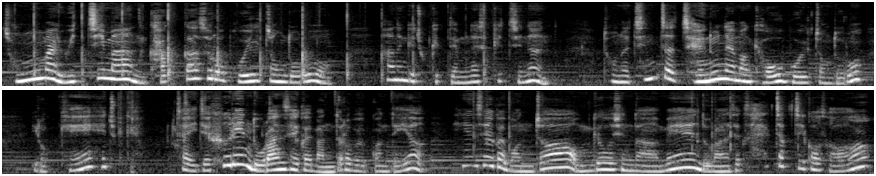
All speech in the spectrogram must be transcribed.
정말 위치만 가까스로 보일 정도로 하는 게 좋기 때문에 스케치는 저는 진짜 제 눈에만 겨우 보일 정도로 이렇게 해줄게요. 자, 이제 흐린 노란색을 만들어 볼 건데요. 흰색을 먼저 옮겨오신 다음에 노란색 살짝 찍어서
